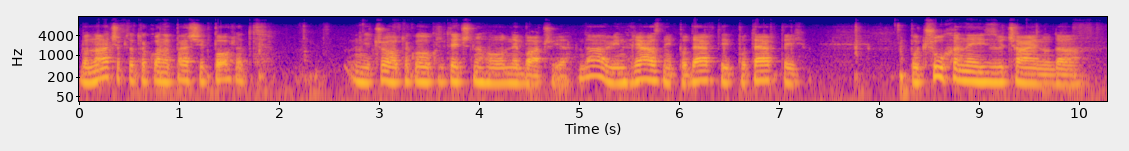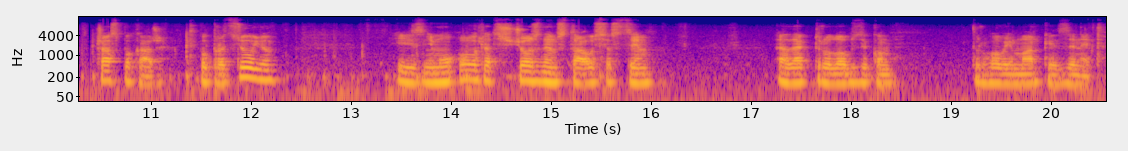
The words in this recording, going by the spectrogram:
Бо начебто тако на перший погляд нічого такого критичного не бачу я. Да, він грязний, подертий, потертий, почуханий, звичайно, да. час покаже. Попрацюю і зніму огляд, що з ним сталося з цим електролобзиком торгової марки Zenit.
